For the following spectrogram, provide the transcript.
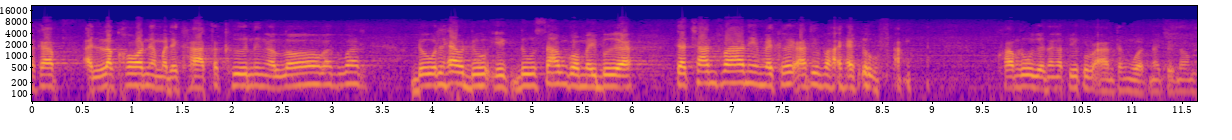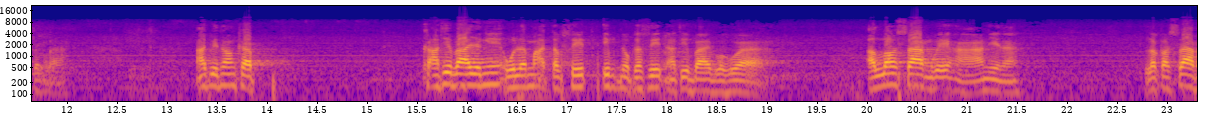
นะครับอันละครเนี่ยมาได้ขาดสักคืนหนึ่งอัลลอฮ์ว่าว่าดูแล้วดูอีกดูซ้ำก็ไม่เบื่อ แต่ชั้นฟ้านี่ไม่เคยอธิบายให้ลูกฟัง ความรู้อยู่ในคัมภีร์กุรอานทั้งหมดนะพี่น้องทั้งหลายอาพี่น้องครับอธิบายอย่างนี้ อุลามะตับซิดอิบนุกะซิดอธิบายบอกว่า อัลลอฮ์สร้างเวหานี่นะ แล้วก็สร้าง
